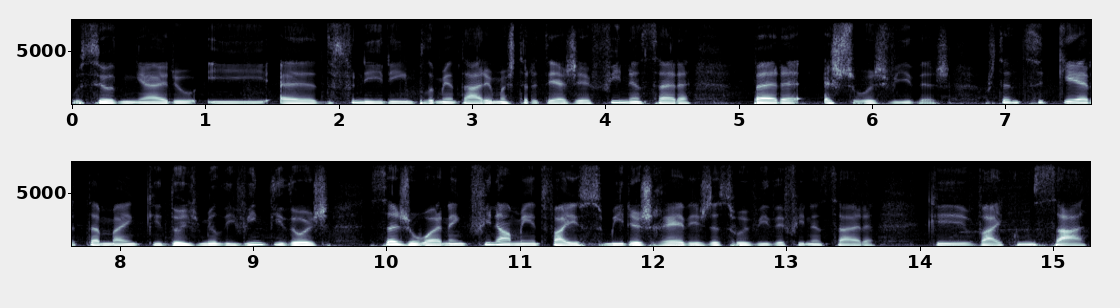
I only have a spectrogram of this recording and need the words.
o seu dinheiro e a definir e implementar uma estratégia financeira para as suas vidas. Portanto, se quer também que 2022 seja o ano em que finalmente vai assumir as rédeas da sua vida financeira, que vai começar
